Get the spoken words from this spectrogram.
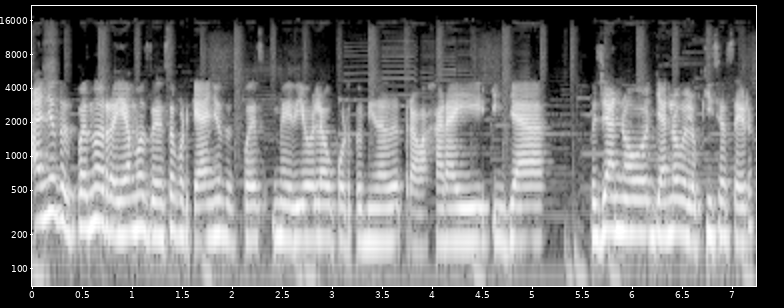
Años después nos reíamos de eso porque años después me dio la oportunidad de trabajar ahí y ya pues ya no, ya no lo quise hacer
